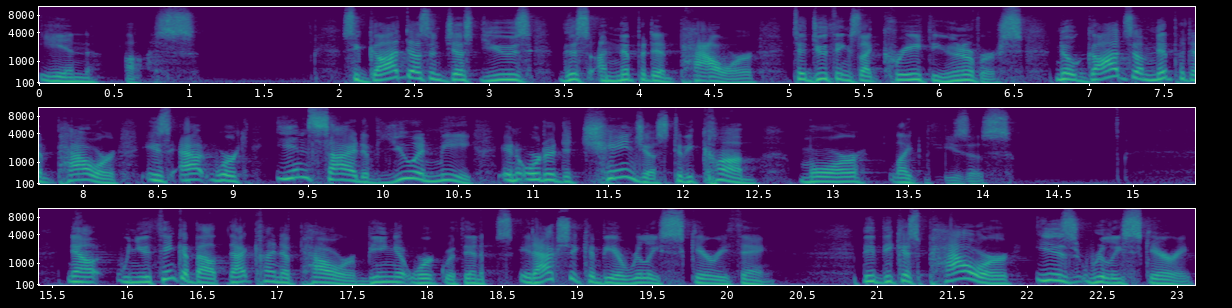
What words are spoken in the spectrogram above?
in us. See, God doesn't just use this omnipotent power to do things like create the universe. No, God's omnipotent power is at work inside of you and me in order to change us to become more like Jesus. Now, when you think about that kind of power being at work within us, it actually can be a really scary thing because power is really scary.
